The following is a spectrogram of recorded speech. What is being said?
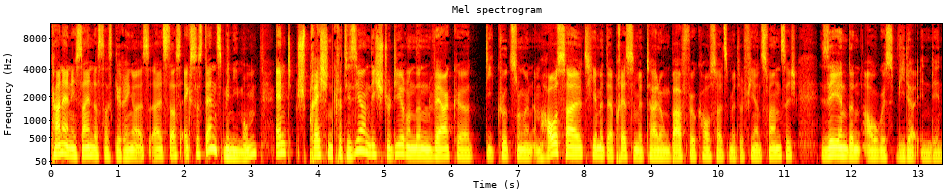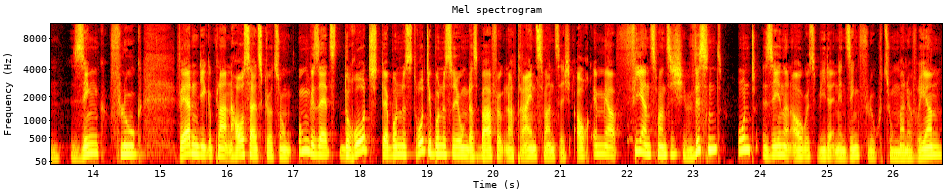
Kann ja nicht sein, dass das geringer ist als das Existenzminimum. Entsprechend kritisieren die Studierendenwerke die Kürzungen im Haushalt, hier mit der Pressemitteilung BAföG Haushaltsmittel 24, sehenden Auges wieder in den Sinkflug. Werden die geplanten Haushaltskürzungen umgesetzt, droht, der Bundes, droht die Bundesregierung das BAföG nach 23 auch im Jahr 24 wissend und sehenden Auges wieder in den Sinkflug zu manövrieren.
